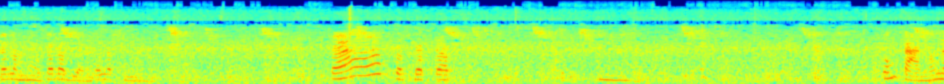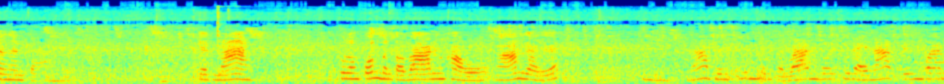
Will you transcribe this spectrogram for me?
ก็ลำหัวก็ระเบียงก็ระปี บแป๊บแบบต้องการน้องเงินการเก็ดมาคุณลังก้นเป็นตะวันเขาน้ำใหญ่เลยอืมน้าเพิ่นคุ้มเพิ่นกับวานโดยผู้ใดน้าคุ้มวาน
